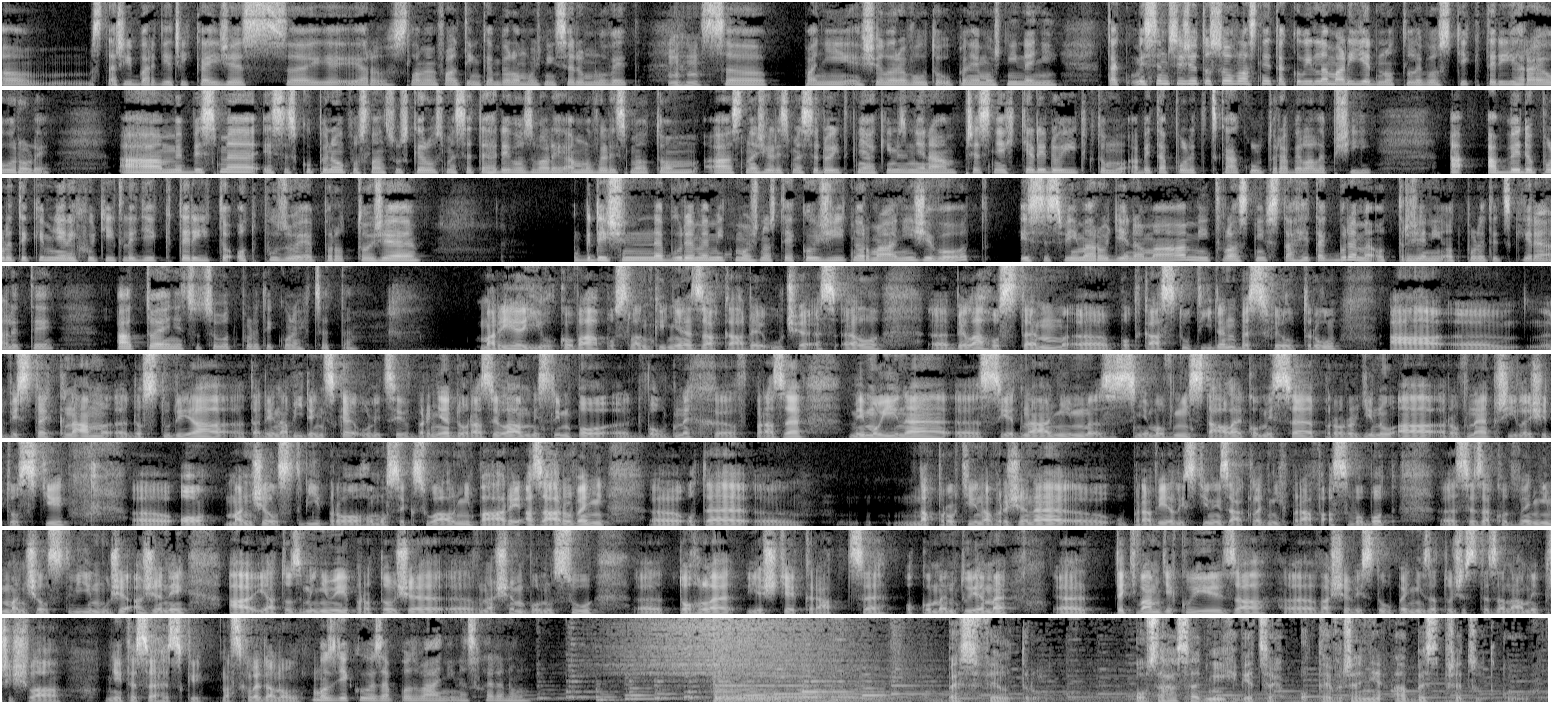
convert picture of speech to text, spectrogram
staří bardi říkají, že s Jaroslavem Faltínkem bylo možné se domluvit mm-hmm. s paní Schillerovou to úplně možný není. Tak myslím si, že to jsou vlastně takovýhle malé jednotlivosti, které hrajou roli. A my bychom i se skupinou poslanců, s kterou jsme se tehdy vozvali a mluvili jsme o tom a snažili jsme se dojít k nějakým změnám, přesně chtěli dojít k tomu, aby ta politická kultura byla lepší a aby do politiky měli chutit lidi, který to odpuzuje, protože když nebudeme mít možnost jako žít normální život i se svýma rodinama, mít vlastní vztahy, tak budeme odtržený od politické reality a to je něco, co od politiku nechcete. Marie Jílková, poslankyně za KDU ČSL, eh, byla hostem eh, podcastu Týden bez filtru. A eh, vy jste k nám do studia tady na Vídeňské ulici v Brně dorazila, myslím, po dvou dnech v Praze, mimo jiné s jednáním sněmovní stále komise pro rodinu a rovné příležitosti o manželství pro homosexuální páry a zároveň o té naproti navržené eh, úpravě listiny základních práv a svobod eh, se zakotvením manželství muže a ženy. A já to zmiňuji proto, že eh, v našem bonusu tohle ještě krátce okomentujeme. Teď vám děkuji za vaše vystoupení, za to, že jste za námi přišla. Mějte se hezky. Naschledanou. Moc děkuji za pozvání. Naschledanou. Bez filtru. O zásadních věcech otevřeně a bez předsudků.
